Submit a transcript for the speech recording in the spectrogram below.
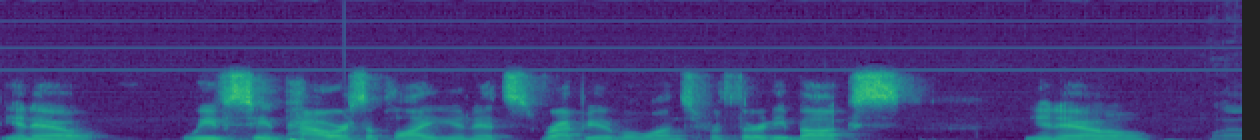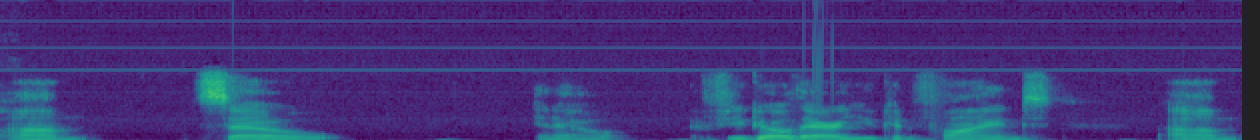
you know, we've seen power supply units, reputable ones, for 30 bucks. You know, wow. um, so you know, if you go there, you can find um,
